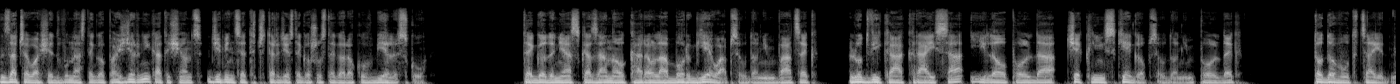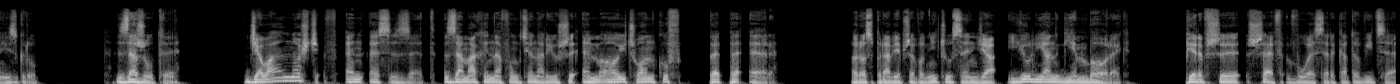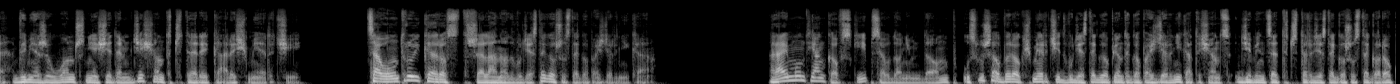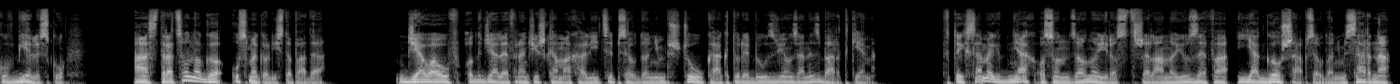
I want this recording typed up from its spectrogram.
zaczęła się 12 października 1946 roku w Bielsku. Tego dnia skazano Karola Borgieła, pseudonim Wacek, Ludwika Krajsa i Leopolda Cieklińskiego, pseudonim Poldek. To dowódca jednej z grup. Zarzuty. Działalność w NSZ, zamachy na funkcjonariuszy MO i członków PPR. Rozprawie przewodniczył sędzia Julian Giemborek, Pierwszy szef WSR Katowice wymierzył łącznie 74 kary śmierci. Całą trójkę rozstrzelano 26 października. Rajmund Jankowski, pseudonim Dąb, usłyszał wyrok śmierci 25 października 1946 roku w Bielsku, a stracono go 8 listopada. Działał w oddziale Franciszka Machalicy pseudonim Pszczółka, który był związany z Bartkiem. W tych samych dniach osądzono i rozstrzelano Józefa Jagosza, pseudonim Sarna,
